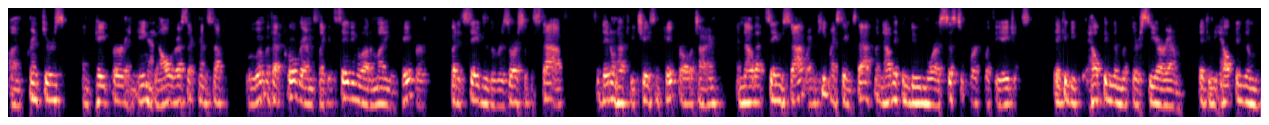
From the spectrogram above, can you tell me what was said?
on printers and paper and ink yeah. and all the rest of that kind of stuff. We went with that program. It's like it's saving a lot of money in paper, but it saves the resource of the staff so they don't have to be chasing paper all the time. And now that same staff, I can keep my same staff, but now they can do more assistant work with the agents. They can be helping them with their CRM. They can be helping them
